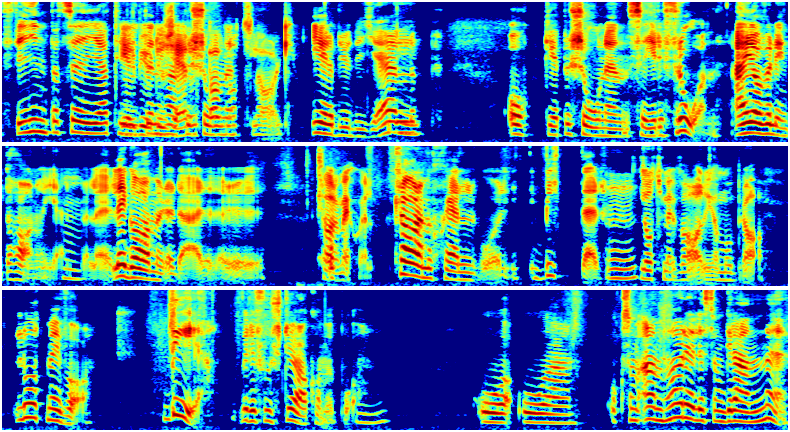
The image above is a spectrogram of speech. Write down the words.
fint att säga till Erbjuder den här hjälp personen av något slag. erbjuder hjälp och eh, personen säger ifrån. Nej, jag vill inte ha någon hjälp. Mm. Eller lägg av med det där. Eller Klara mig själv. klara mig själv och lite bitter. Mm. Låt mig vara, jag mår bra. Låt mig vara. Det är det första jag kommer på. Mm. Och, och, och som anhörig eller som granne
